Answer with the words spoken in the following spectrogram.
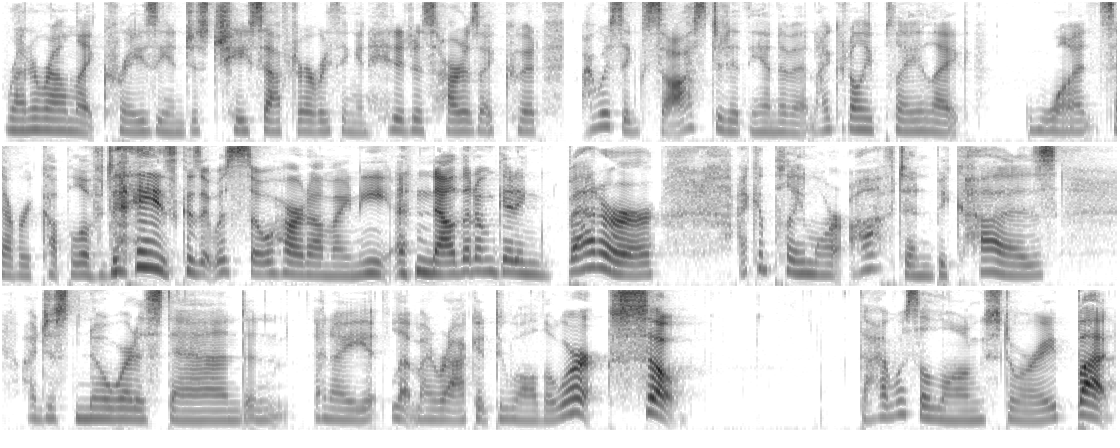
run around like crazy and just chase after everything and hit it as hard as I could. I was exhausted at the end of it. And I could only play like once every couple of days because it was so hard on my knee. And now that I'm getting better, I can play more often because I just know where to stand and and I let my racket do all the work. So, that was a long story, but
